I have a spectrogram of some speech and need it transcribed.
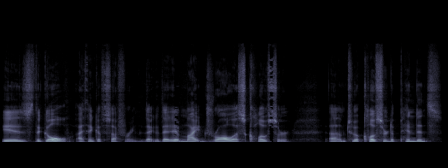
is the goal, I think, of suffering. That that it might draw us closer um, to a closer dependence,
